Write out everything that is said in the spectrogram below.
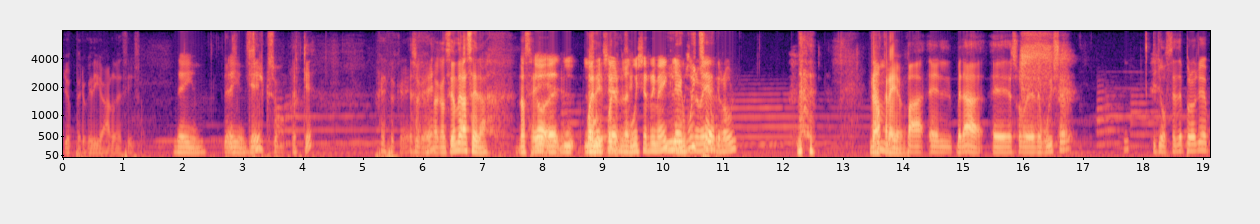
Yo espero que diga algo de Silkson. De. Silkson. ¿El qué? ¿Eso qué es? ¿Eso qué? La canción de la seda. No sé. Yo, eh, puede, Witcher, puede Le sí. Witcher Remake. Le Le Witcher, Witcher. Remake. No creo. pa- el, verá, eh, sobre The Witcher. Y yo, CD Projekt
